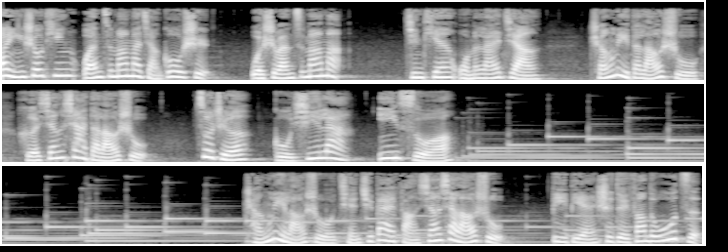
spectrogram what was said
欢迎收听丸子妈妈讲故事，我是丸子妈妈。今天我们来讲《城里的老鼠和乡下的老鼠》，作者古希腊伊索。城里老鼠前去拜访乡下老鼠，地点是对方的屋子，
